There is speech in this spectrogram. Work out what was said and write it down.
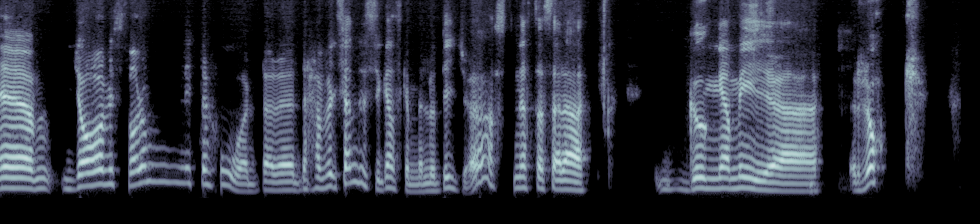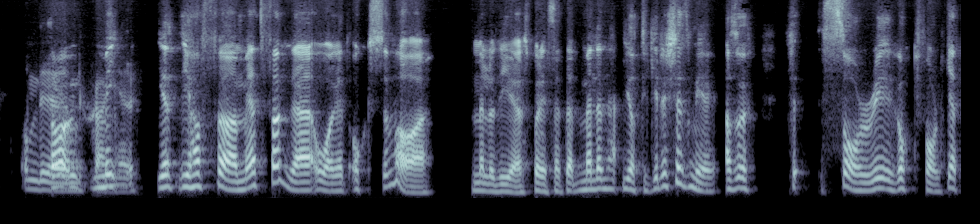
Eh, ja, visst var de lite hårdare. Det här kändes ju ganska melodiöst, nästan så här gunga med rock. Om det är Ja, en genre. Jag, jag har för mig att förra året också var melodiös på det sättet. Men den här, jag tycker det känns mer, alltså sorry rockfolket,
